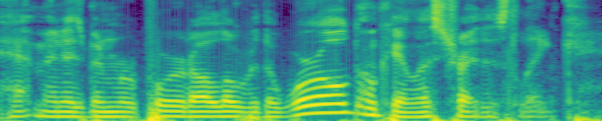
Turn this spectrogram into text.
Hatman has been reported all over the world. Okay, let's try this link.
